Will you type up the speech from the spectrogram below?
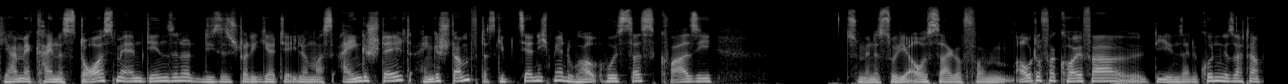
die haben ja keine Stores mehr in dem Sinne. Diese Strategie hat ja Elon Musk eingestellt, eingestampft. Das gibt es ja nicht mehr. Du holst das quasi, zumindest so die Aussage vom Autoverkäufer, die in seine Kunden gesagt haben,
